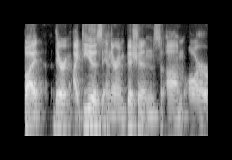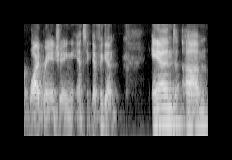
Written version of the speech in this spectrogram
But their ideas and their ambitions um, are wide ranging and significant. And um,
